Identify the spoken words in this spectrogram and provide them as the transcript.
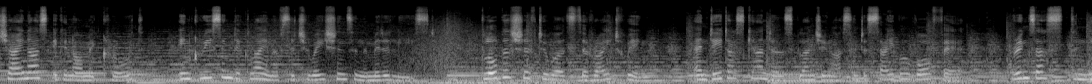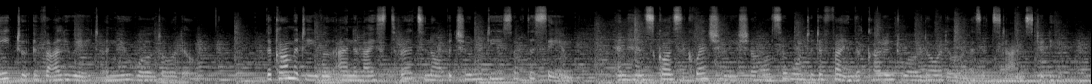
China's economic growth, increasing decline of situations in the Middle East, global shift towards the right wing, and data scandals plunging us into cyber warfare brings us the need to evaluate a new world order. The committee will analyze threats and opportunities of the same and hence consequentially shall also want to define the current world order as it stands today.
